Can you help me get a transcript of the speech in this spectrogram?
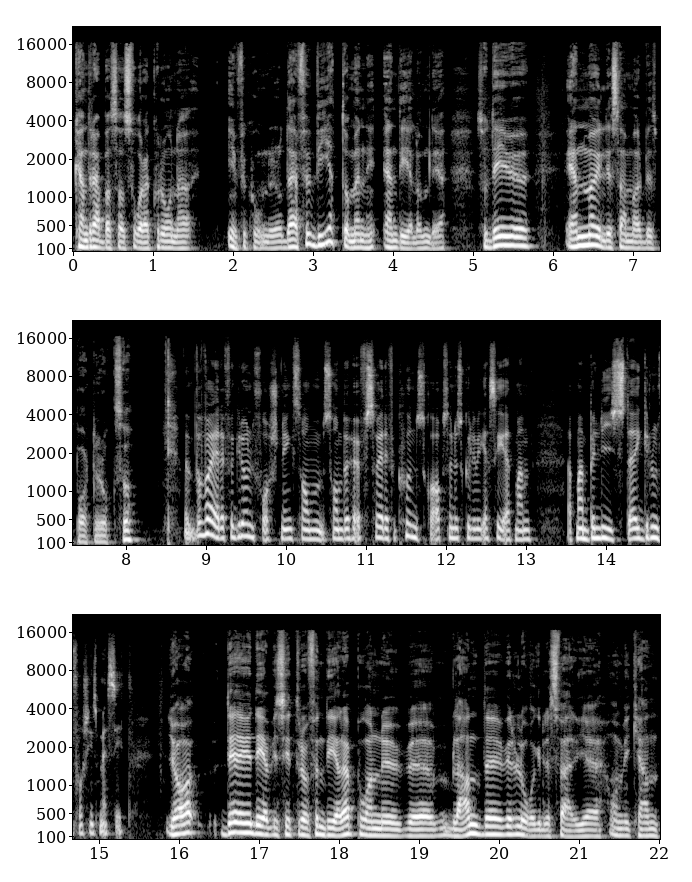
kan drabbas av svåra coronainfektioner. Och därför vet de en, en del om det. Så det är ju en möjlig samarbetspartner också. Men vad är det för grundforskning som, som behövs? Vad är det för kunskap som du skulle vilja se att man, att man belyste grundforskningsmässigt? Ja, det är det vi sitter och funderar på nu eh, bland eh, virologer i Sverige. Om vi kan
